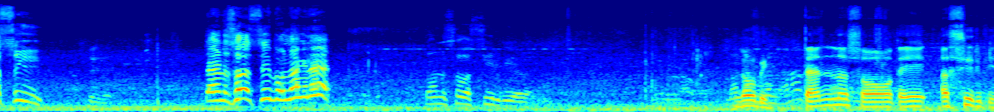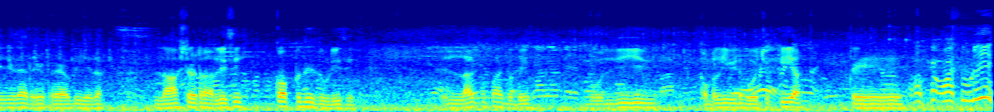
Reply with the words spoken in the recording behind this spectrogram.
80 380 ਬੋਲਾਂਗੇ ਨੇ 380 ਰੁਪਏ ਲੋ ਵੀ 300 ਤੇ 80 ਰੁਪਏ ਜਿਹੜਾ ਰੇਟ ਰਿਹਾ ਉਹਦੀ ਇਹਦਾ। ਲਾਸਟ ਟਰਾਲੀ ਸੀ ਕੁੱਪ ਦੀ ਤੂੜੀ ਸੀ। ਤੇ ਲਗਭਗ ਵੀ ਬੋਲੀ ਕੰਪਲੀਟ ਹੋ ਚੁੱਕੀ ਆ ਤੇ ਓਏ ਤੂੜੀ।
